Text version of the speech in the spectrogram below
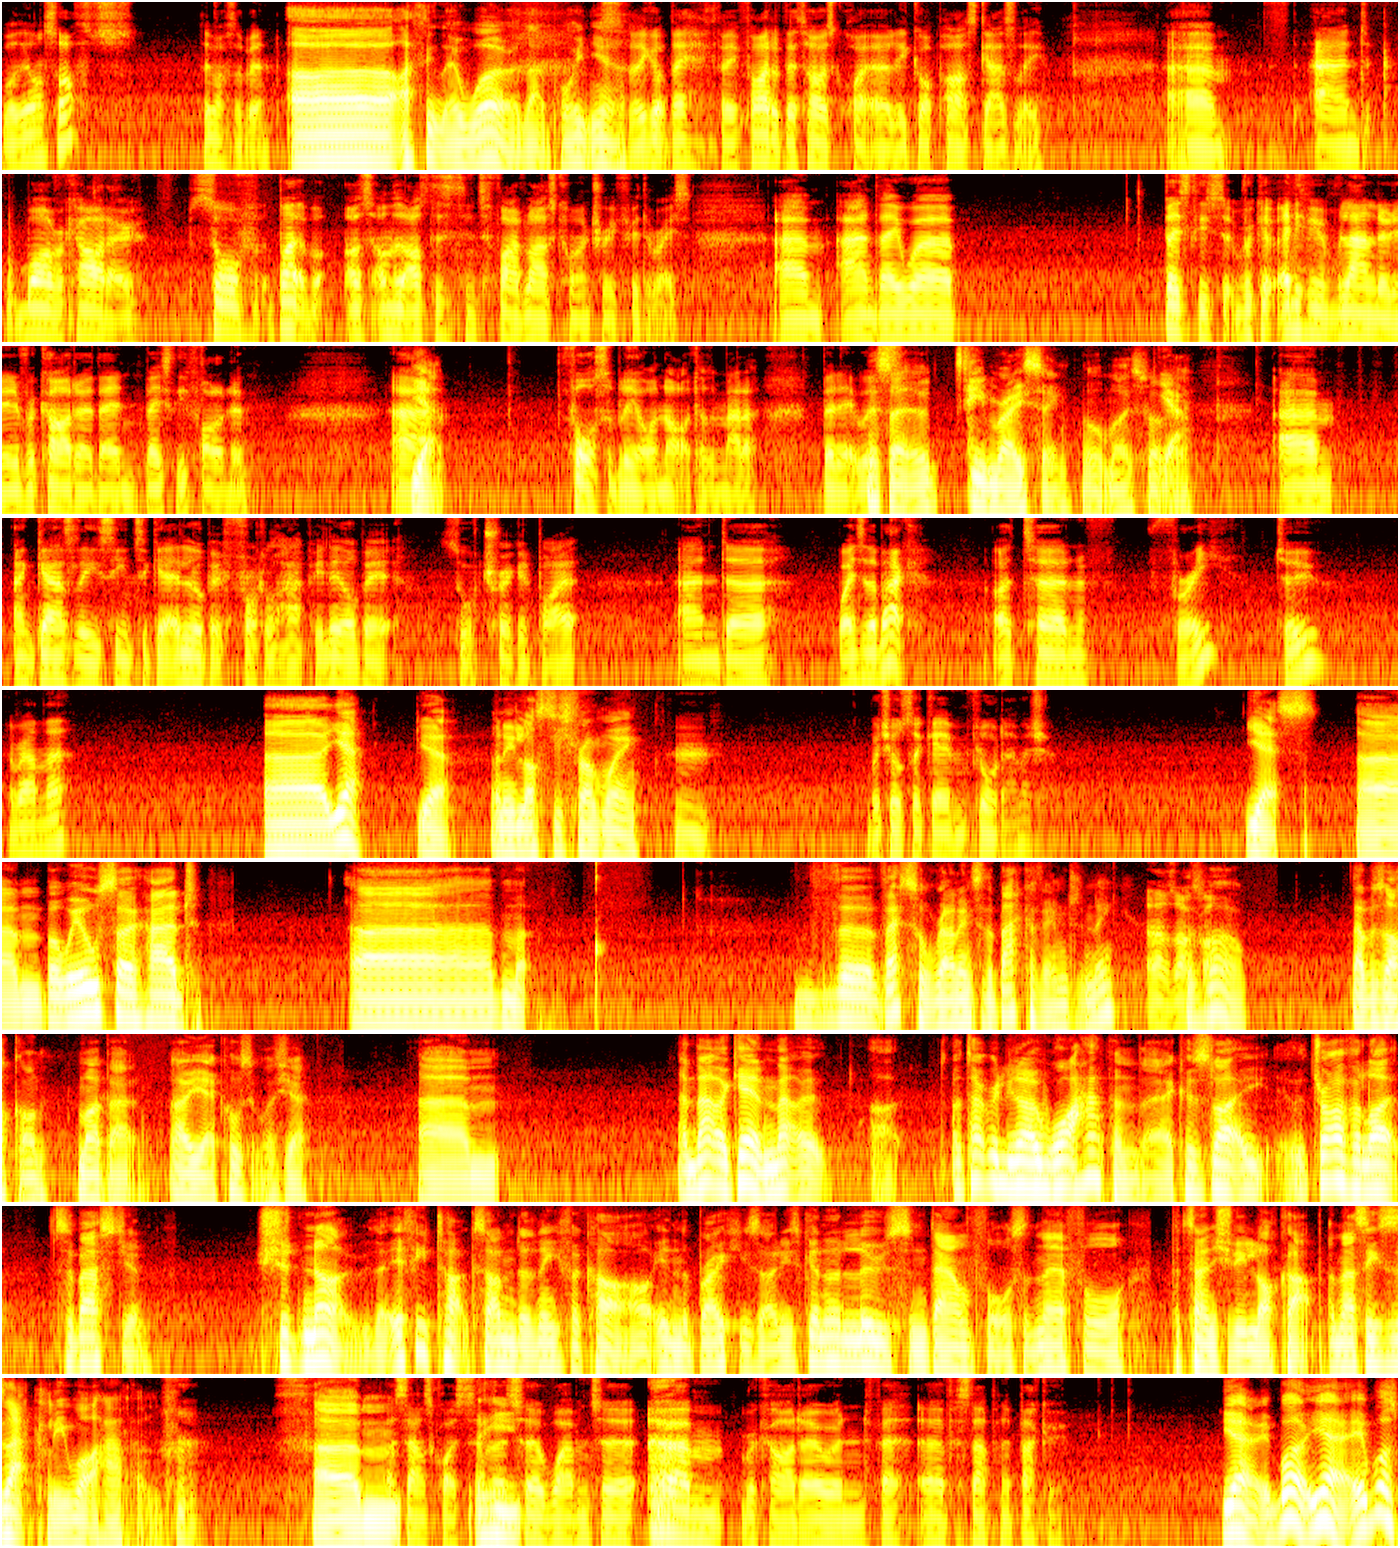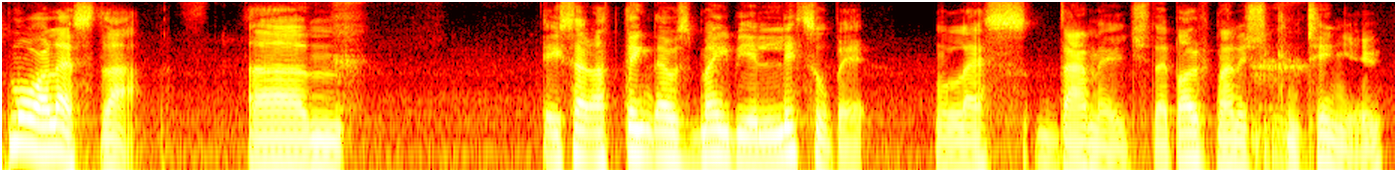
were they on softs? They must have been. uh, I think they were at that point. Yeah, So they got they they fired up their tires quite early, got past Gasly, um, and while Ricciardo sort of, but I was on the, I was listening to Five Live's commentary through the race, um, and they were basically anything Lando did, Ricciardo then basically followed him. Um, Yeah. forcibly or not, doesn't matter. But it was so team racing almost. Yeah, um, and Gasly seemed to get a little bit throttle happy, a little bit sort of triggered by it, and uh, went to the back at turn three, two, around there. Uh, yeah, yeah, and he lost his front wing. Hmm. Which also gave him floor damage. Yes. Um, but we also had um, the vessel ran into the back of him, didn't he? That was As well. That was Ocon. My bad. Oh yeah, of course it was. Yeah. Um, and that again, that uh, I don't really know what happened there because like driver like Sebastian should know that if he tucks underneath a car in the braking zone, he's going to lose some downforce and therefore potentially lock up, and that's exactly what happened. um, That sounds quite similar he- to what happened to um, Ricciardo and Ver- uh, Verstappen at Baku. Yeah, it was. Yeah, it was more or less that. Um, he said, I think there was maybe a little bit less damage. They both managed to continue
